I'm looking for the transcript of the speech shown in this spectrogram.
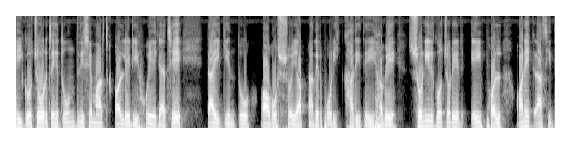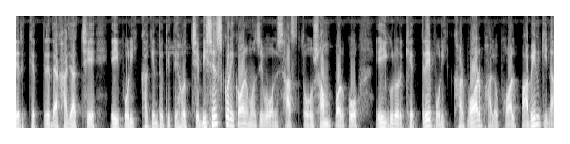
এই গোচর যেহেতু উনত্রিশে মার্চ অলরেডি হয়ে গেছে, তাই কিন্তু অবশ্যই আপনাদের পরীক্ষা দিতেই হবে। শনির গোচরের এই ফল অনেক রাশিদের ক্ষেত্রে দেখা যাচ্ছে, এই পরীক্ষা কিন্তু দিতে হচ্ছে। বিশেষ করে কর্মজীবন, স্বাস্থ্য, সম্পর্ক, এইগুলোর ক্ষেত্রে পরীক্ষার পর ভালো ফল পাবেন কি না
